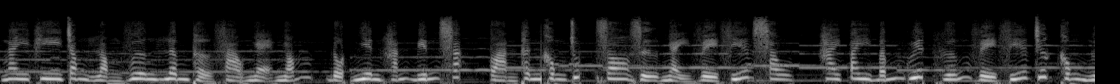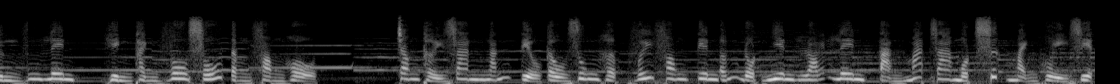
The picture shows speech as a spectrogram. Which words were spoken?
Ngay khi trong lòng Vương Lâm thở phào nhẹ nhõm, đột nhiên hắn biến sắc, toàn thân không chút do dự nhảy về phía sau, hai tay bấm quyết hướng về phía trước không ngừng vung lên, hình thành vô số tầng phòng hộ. Trong thời gian ngắn tiểu cầu dung hợp với phong tiên ấm đột nhiên lói lên tản mát ra một sức mạnh hủy diệt,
